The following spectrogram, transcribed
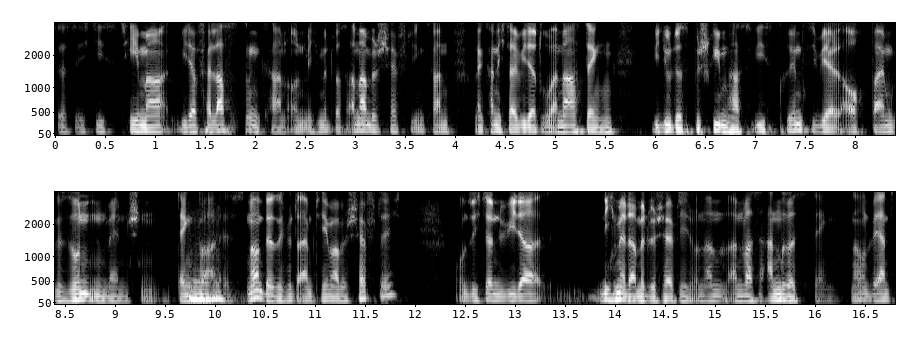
dass ich dieses Thema wieder verlassen kann und mich mit was anderem beschäftigen kann. Und dann kann ich da wieder drüber nachdenken, wie du das beschrieben hast, wie es prinzipiell auch beim gesunden Menschen denkbar mhm. ist, ne? der sich mit einem Thema beschäftigt und sich dann wieder nicht mehr damit beschäftigt und an, an was anderes denkt. Ne? Und während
